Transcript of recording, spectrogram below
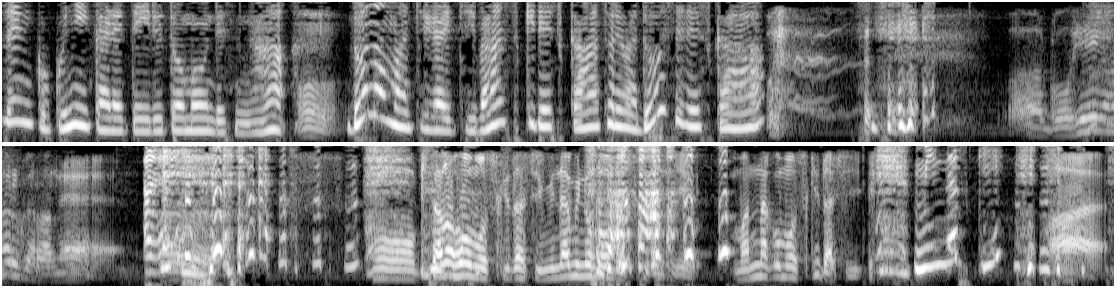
全国に行かれていると思うんですが、うん、どの街が一番好きですか？それはどうしてですか？あ語弊があるからね。もう北の方も好きだし、南の方も好きだし、真ん中も好きだし。みんな好き？はい。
